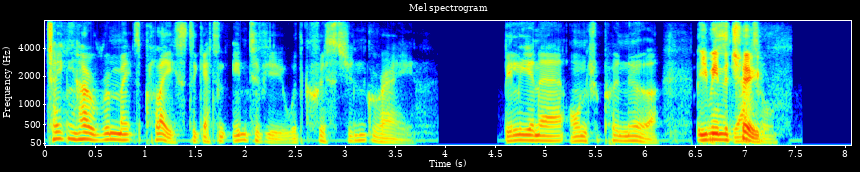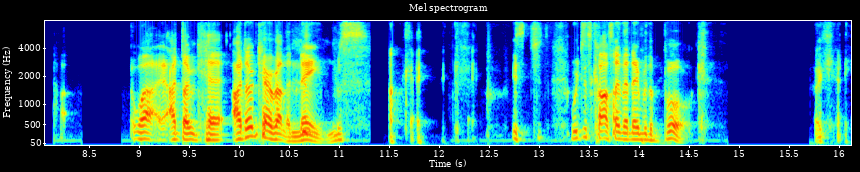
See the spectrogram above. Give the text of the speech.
taking her roommate's place to get an interview with Christian Grey, billionaire entrepreneur. You mean the Choo? Seattle. Uh, Well, I don't care. I don't care about the names. Okay. Okay. It's just we just can't say the name of the book. Okay.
